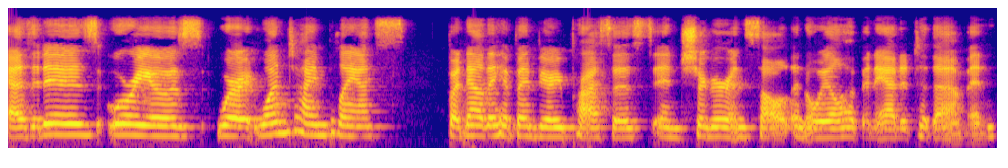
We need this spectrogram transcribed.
as it is. Oreos were at one time plants, but now they have been very processed and sugar and salt and oil have been added to them. And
